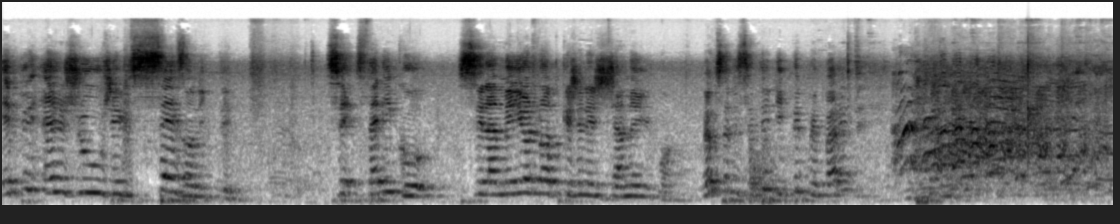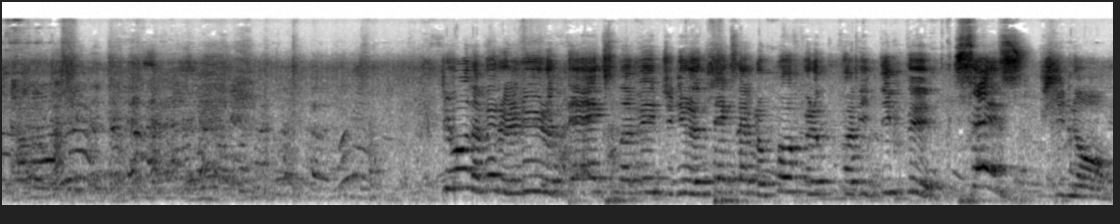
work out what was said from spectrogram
Et puis un jour, j'ai eu 16 en dictée. C'est-à-dire que c'est la meilleure note que je n'ai jamais eue. Quoi. Vous savez, c'était une dictée préparée. On avait relu le texte, on avait étudié le texte avec le prof et le prof avait dicté. 16 Je dis non.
